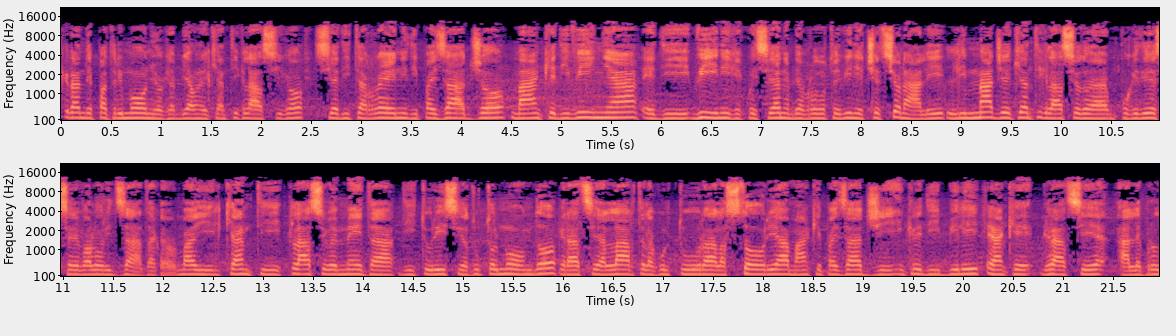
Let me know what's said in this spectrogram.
grande patrimonio che abbiamo nel Chianti Classico, sia di terreni, di paesaggio, ma anche di vigna e di vini, che questi anni abbiamo prodotto dei vini eccezionali. L'immagine del Chianti Classico deve un pochettino essere valorizzata. Ormai il Chianti Classico è meta di turisti da tutto il mondo, grazie all'arte, alla cultura, alla storia, ma anche paesaggi incredibili e anche grazie alle produzioni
